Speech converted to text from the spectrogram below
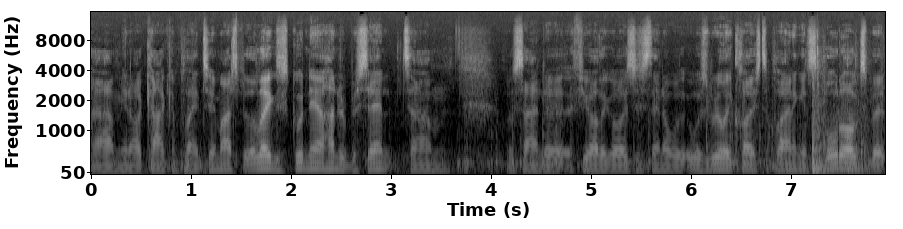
um, you know I can't complain too much. But the leg's good now, 100%. Um, I was saying to a few other guys just then, it was really close to playing against the Bulldogs, but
